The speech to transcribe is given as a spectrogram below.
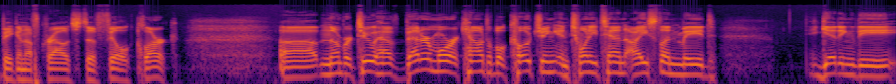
big enough crowds to fill Clarke. Uh, number two, have better, more accountable coaching. In 2010, Iceland made getting the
